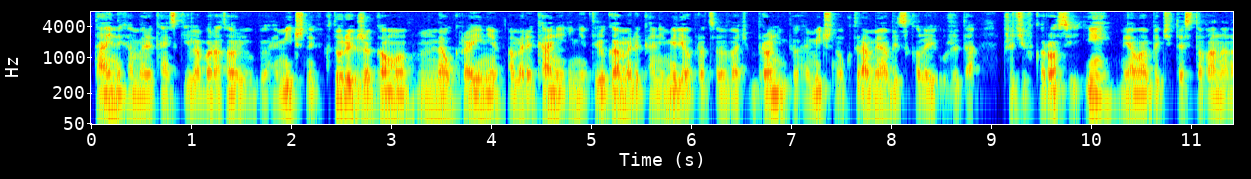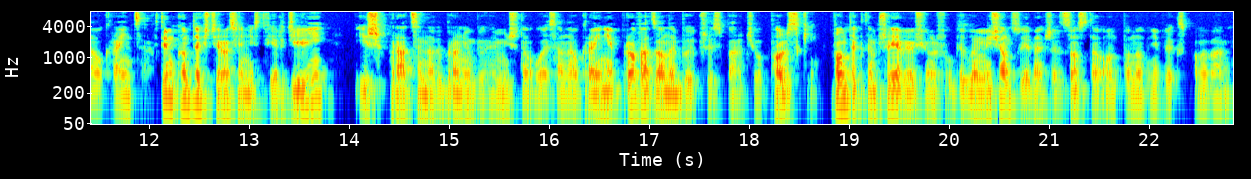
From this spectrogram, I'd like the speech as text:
tajnych amerykańskich laboratoriów biochemicznych, których rzekomo na Ukrainie Amerykanie i nie tylko Amerykanie mieli opracowywać broń biochemiczną, która miała być z kolei użyta przeciwko Rosji i miała być testowana na Ukraińcach. W tym kontekście Rosjanie stwierdzili, iż prace nad bronią biochemiczną USA na Ukrainie prowadzone były przy wsparciu Polski. Wątek ten przejawiał się już w ubiegłym miesiącu, jednakże został on ponownie wyeksponowany.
